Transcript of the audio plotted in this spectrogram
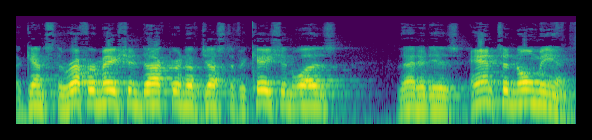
against the Reformation doctrine of justification was that it is antinomian.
